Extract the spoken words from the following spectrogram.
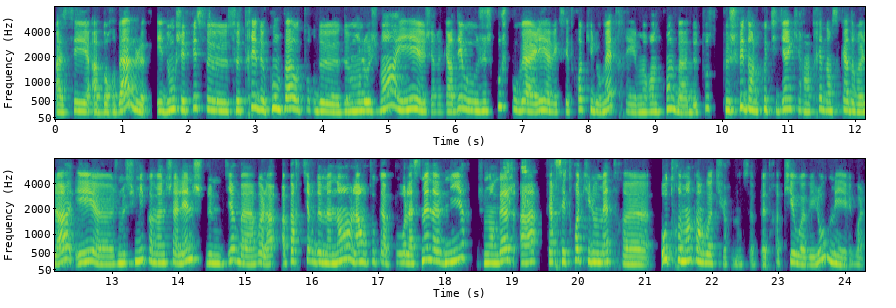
assez abordable. Et donc, j'ai fait ce, trait de compas autour de, mon logement et j'ai regardé jusqu'où je pouvais aller avec ces trois kilomètres et me rendre compte bah, de tout ce que je fais dans le quotidien qui rentrait dans ce cadre-là. Et je me suis mis comme un challenge de me dire, bah voilà, à partir de maintenant, là en tout cas pour la semaine à venir, je m'engage à faire ces trois kilomètres autrement qu'en voiture. Donc, ça peut être à pied ou à vélo, mais voilà.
